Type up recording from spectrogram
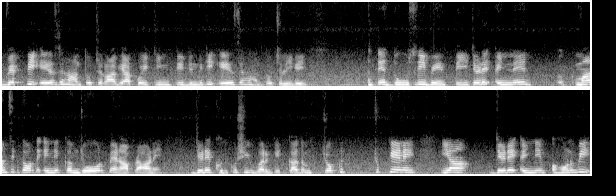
ਵਿਅਕਤੀ ਇਸ ਜਹਾਨ ਤੋਂ ਚਲਾ ਗਿਆ, ਕੋਈ ਕੀਮਤੀ ਜ਼ਿੰਦਗੀ ਇਸ ਜਹਾਨ ਤੋਂ ਚਲੀ ਗਈ। ਤੇ ਦੂਸਰੀ ਬੇਨਤੀ, ਜਿਹੜੇ ਇੰਨੇ ਮਾਨਸਿਕ ਤੌਰ ਤੇ ਇੰਨੇ ਕਮਜ਼ੋਰ ਭੈਣਾਂ ਭਰਾ ਨੇ, ਜਿਹੜੇ ਖੁਦਕੁਸ਼ੀ ਵਰਗੇ ਕਦਮ ਚੁੱਕ, ਚੁੱਕੇ ਨੇ ਜਾਂ ਜਿਹੜੇ ਇੰਨੇ ਹੁਣ ਵੀ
